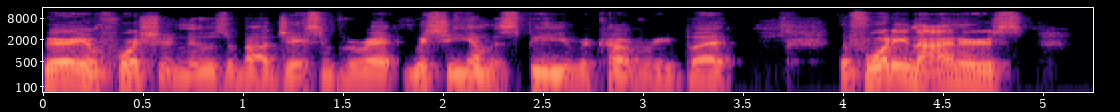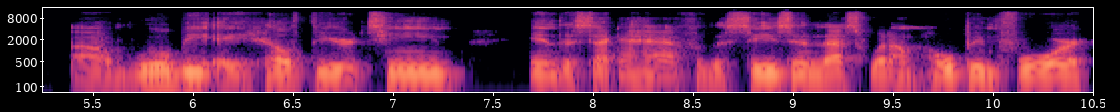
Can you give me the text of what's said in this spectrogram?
very unfortunate news about Jason Verrett, wishing him a speedy recovery. But the 49ers um, will be a healthier team in the second half of the season. That's what I'm hoping for.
